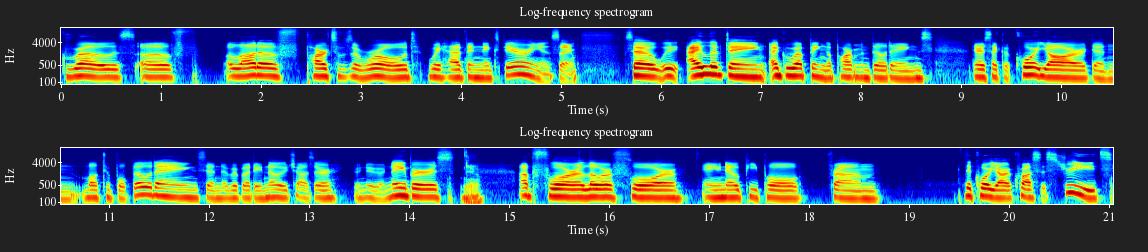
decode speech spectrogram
growth of a lot of parts of the world we have been experiencing. So we, I lived in, I grew up in apartment buildings. There's like a courtyard and multiple buildings, and everybody know each other. You know your neighbors, Yeah. up floor, lower floor, and you know people from the courtyard across the streets.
